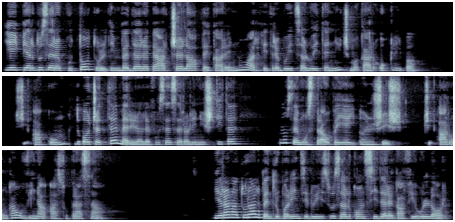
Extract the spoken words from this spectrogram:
ei pierduseră cu totul din vedere pe acela pe care nu ar fi trebuit să-l uite nici măcar o clipă. Și acum, după ce temerile le fuseseră liniștite, nu se mustrau pe ei înșiși, ci aruncau vina asupra sa. Era natural pentru părinții lui Isus să-l considere ca fiul lor.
